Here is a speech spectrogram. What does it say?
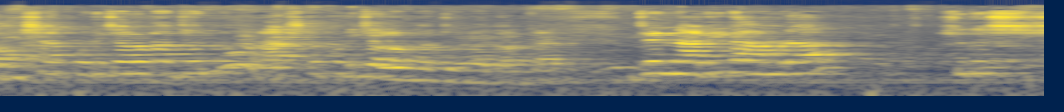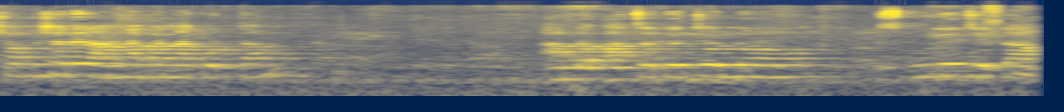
সংসার পরিচালনার জন্য রাষ্ট্র পরিচালনার জন্য দরকার। যে নারীরা আমরা শুধু সংসারে রান্না বান্না করতাম আমরা বাচ্চাদের জন্য স্কুলে যেতাম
